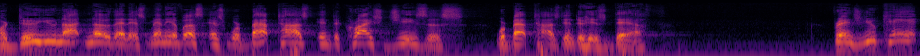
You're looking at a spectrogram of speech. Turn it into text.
Or do you not know that as many of us as were baptized into Christ Jesus were baptized into his death? Friends, you can't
